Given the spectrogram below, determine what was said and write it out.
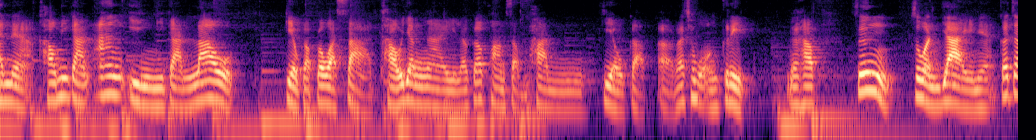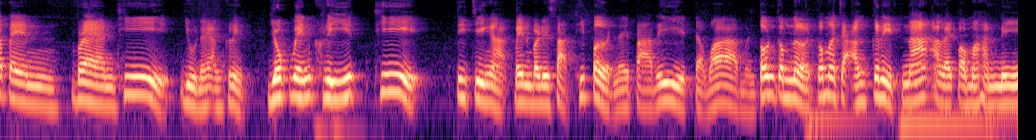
นด์เนี่ยเขามีการอ้างอิงมีการเล่าเกี่ยวกับประวัติศาสตร์เขายังไง แล้วก็ความสัมพันธ์เกี่ยวกับราชวงศ์อังกฤษนะครับ ซึ่งส่วนใหญ่เนี่ยก็จะเป็นแบรนด์ที่อยู่ในอังกฤษ ยกเว้นครีตที่จริงๆอะเป็นบริษัทที่เปิดในปารีสแต่ว่าเหมือนต้นกำเนิดก็มาจากอังกฤษนะอะไรประมาณนี้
